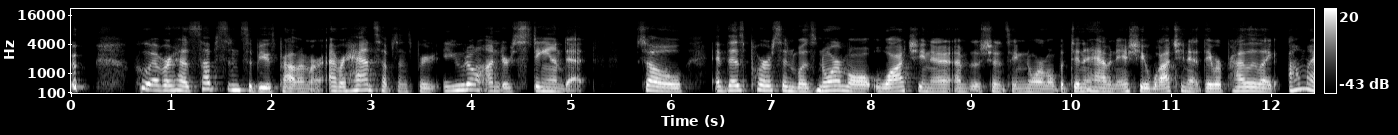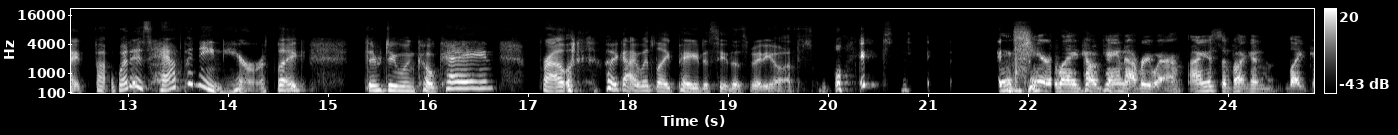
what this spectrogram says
whoever has substance abuse problem or ever had substance abuse you don't understand it. So if this person was normal watching it i shouldn't say normal but didn't have an issue watching it they were probably like oh my what is happening here? Like they're doing cocaine probably like i would like pay to see this video at this point you're like cocaine everywhere. I used to fucking like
